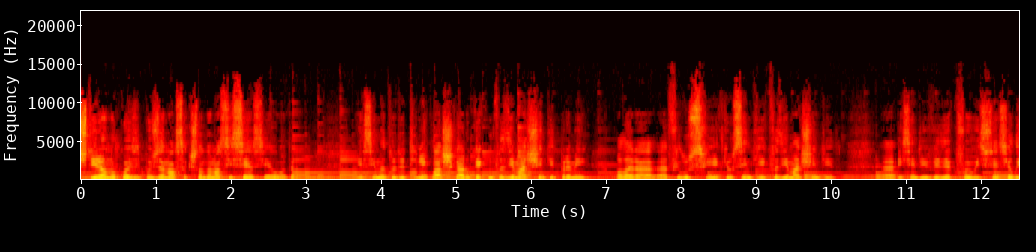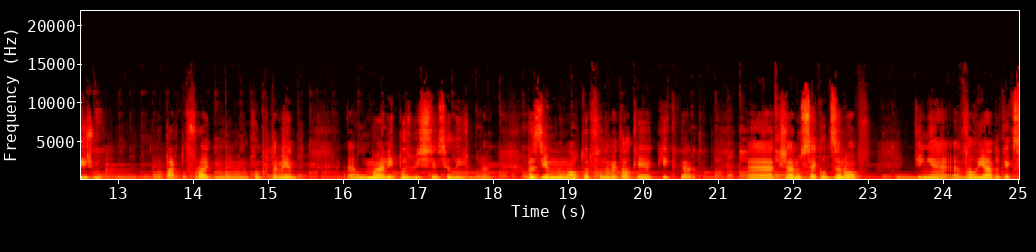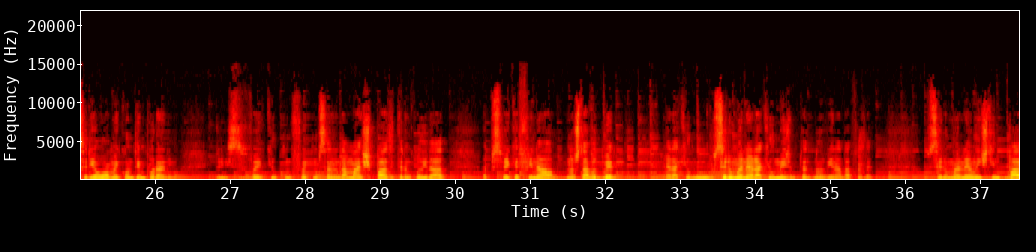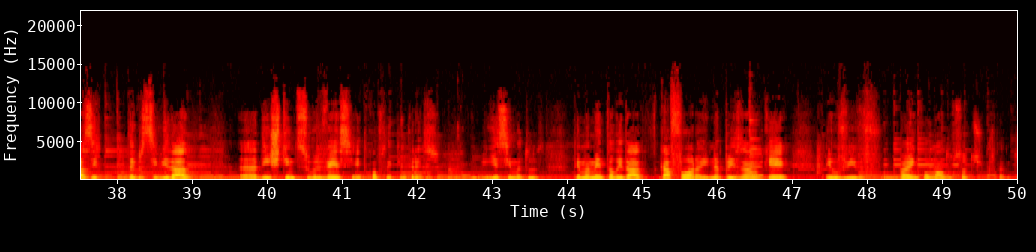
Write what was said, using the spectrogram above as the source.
Existir é uma coisa e depois a nossa questão da nossa essência é outra. E acima de tudo eu tinha que lá chegar o que é que me fazia mais sentido para mim, qual era a, a filosofia que eu sentia que fazia mais sentido. Uh, e sem dúvida que foi o existencialismo, a parte do Freud no, no, no comportamento uh, humano e depois o existencialismo. É? Baseei-me num autor fundamental que é Kierkegaard, uh, que já no século XIX tinha avaliado o que é que seria o homem contemporâneo. Isso foi aquilo que me foi começando a dar mais paz e tranquilidade, a perceber que afinal não estava doente, era aquilo, o ser humano era aquilo mesmo, portanto não havia nada a fazer. O ser humano é um instinto básico de agressividade, de instinto de sobrevivência e de conflito de interesses. E acima de tudo, tem uma mentalidade cá fora e na prisão que é eu vivo bem com o mal dos outros. Portanto,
